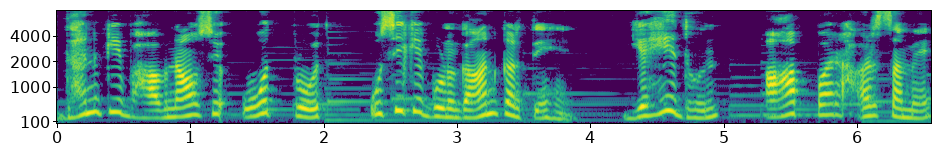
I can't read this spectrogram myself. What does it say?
धन की भावनाओं से ओत प्रोत उसी के गुणगान करते हैं। यही धुन आप पर हर समय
